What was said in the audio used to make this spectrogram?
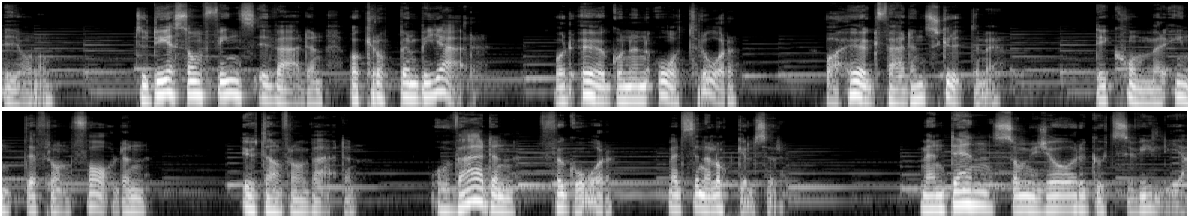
i honom. Ty det som finns i världen, vad kroppen begär, vad ögonen åtrår, vad högfärden skryter med, det kommer inte från Fadern, utan från världen. Och världen förgår med sina lockelser. Men den som gör Guds vilja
